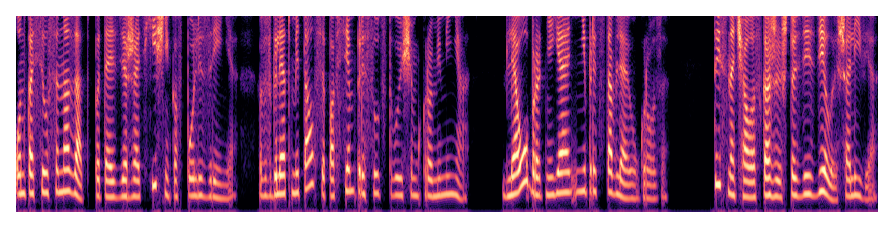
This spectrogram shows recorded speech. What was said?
Он косился назад, пытаясь держать хищника в поле зрения. Взгляд метался по всем присутствующим, кроме меня. Для оборотня я не представляю угрозы. «Ты сначала скажи, что здесь делаешь, Оливия?»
